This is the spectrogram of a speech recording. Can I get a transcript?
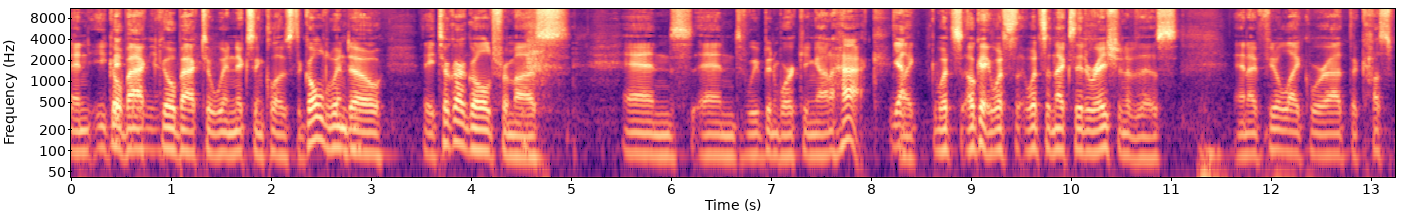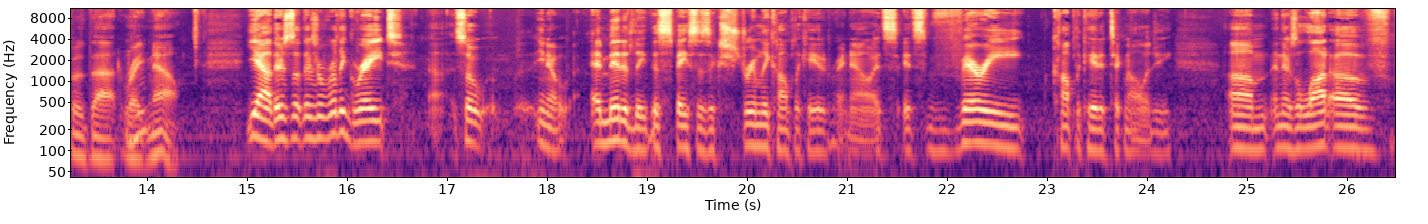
And you go Bitcoin, back yeah. go back to when Nixon closed the gold window. They took our gold from us, and and we've been working on a hack. Yeah. Like what's okay? What's what's the next iteration of this? And I feel like we're at the cusp of that Mm-hmm. right now. Yeah, there's a, there's a really great. Uh, so, you know, admittedly, this space is extremely complicated right now. It's it's very complicated technology, um, and there's a lot of,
